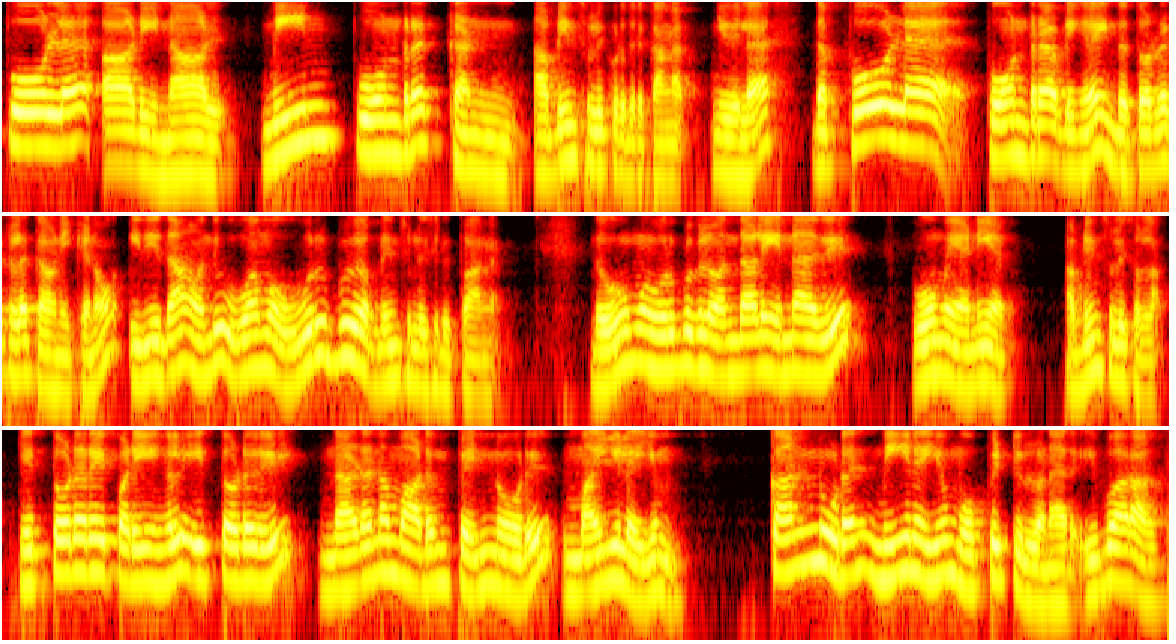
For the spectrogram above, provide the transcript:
போல ஆடினால் மீன் போன்ற கண் அப்படின்னு சொல்லி கொடுத்துருக்காங்க. இதில் இந்த போல போன்ற அப்படிங்கிற இந்த தொடர்களை கவனிக்கணும். இதுதான் வந்து உவம உருபு அப்படின்னு சொல்லி சொல்லியிருப்பாங்க. இந்த ஊம உறுப்புகள் வந்தாலே என்ன அது ஊமை அணியர் அப்படின்னு சொல்லி சொல்லலாம். இத்தொடரை படியுங்கள். இத்தொடரில் நடனமாடும் பெண்ணோடு மயிலையும் கண்ணுடன் மீனையும் ஒப்பிட்டுள்ளனர். இவ்வாறாக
